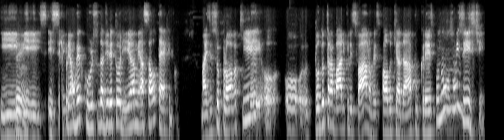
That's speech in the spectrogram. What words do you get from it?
E, e, e, sempre é um recurso da diretoria ameaçar o técnico. Mas isso prova que o, o, todo o trabalho que eles falam, o respaldo que ia dar para o Crespo, não, não existe.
